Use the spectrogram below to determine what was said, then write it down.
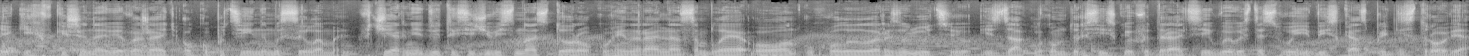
яких в Кишиневі вважають окупаційними силами. В червні 2018 року Генеральна асамблея ООН ухвалила резолюцію із закликом до Російської Федерації вивести свої війська з Придністров'я.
